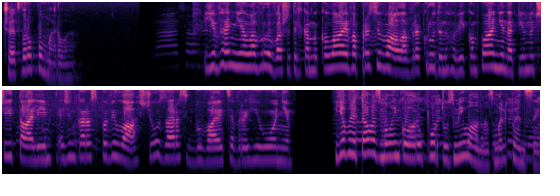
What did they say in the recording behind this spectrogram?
Четверо померли. Євгенія Лаврова, жителька Миколаєва, працювала в рекрутинговій компанії на півночі Італії. Жінка розповіла, що зараз відбувається в регіоні. Я вилітала з маленького аеропорту з Мілана, з Мальпенси.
